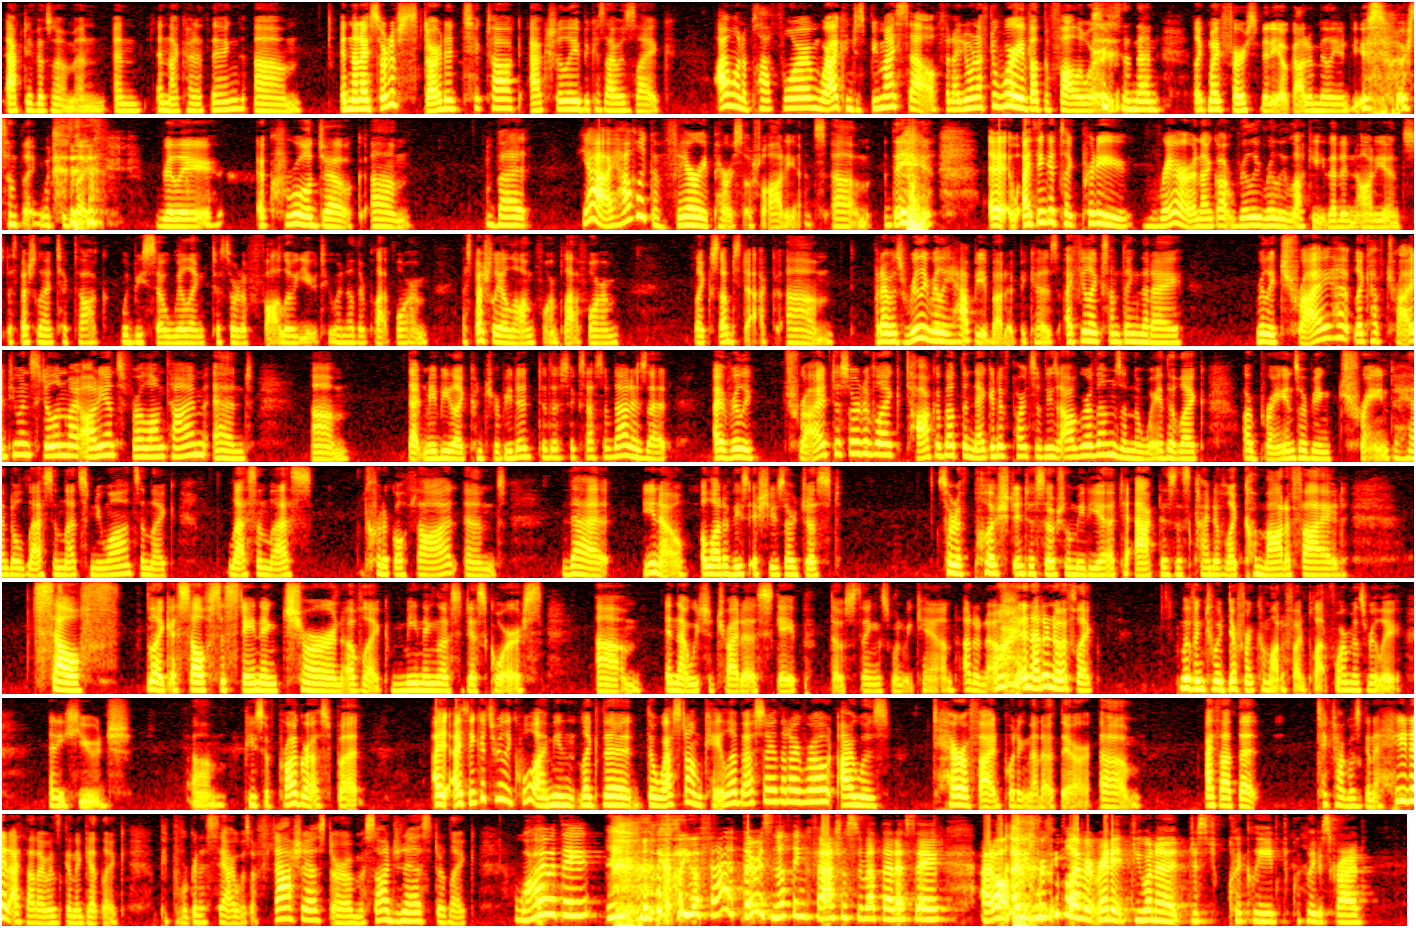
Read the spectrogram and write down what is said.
activism and and and that kind of thing. Um, and then I sort of started TikTok actually because I was like, I want a platform where I can just be myself and I don't have to worry about the followers. and then like my first video got a million views or something, which was like really a cruel joke. Um, but yeah, I have like a very parasocial audience. Um, they, I I think it's like pretty rare, and I got really, really lucky that an audience, especially on TikTok, would be so willing to sort of follow you to another platform, especially a long form platform like Substack. Um, but I was really, really happy about it because I feel like something that I really try ha- like have tried to instill in my audience for a long time and um that maybe like contributed to the success of that is that I've really tried to sort of like talk about the negative parts of these algorithms and the way that like our brains are being trained to handle less and less nuance and like less and less critical thought and that you know a lot of these issues are just sort of pushed into social media to act as this kind of like commodified self like a self-sustaining churn of like meaningless discourse um and that we should try to escape those things when we can. I don't know. And i don't know if like moving to a different commodified platform is really any huge um, piece of progress but I, I think it's really cool. I mean like the the West Elm Caleb essay that i wrote i was terrified putting that out there. Um, i thought that TikTok was gonna hate it. I thought I was gonna get like people were gonna say I was a fascist or a misogynist or like Why would they, why would they call you a fat? There is nothing fascist about that essay at all. I mean, for people who haven't read it, do you want to just quickly quickly describe?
